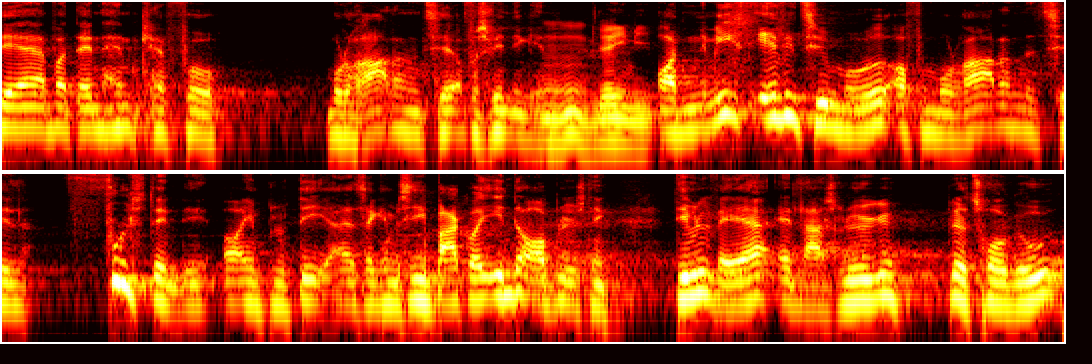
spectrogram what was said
det er, hvordan han kan få Moderaterne til at forsvinde igen. Mm, jeg er enig. Og den mest effektive måde at få Moderaterne til fuldstændig at implodere, altså kan man sige, bare gå i indre opløsning, det vil være, at Lars Lykke blev trukket ud,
